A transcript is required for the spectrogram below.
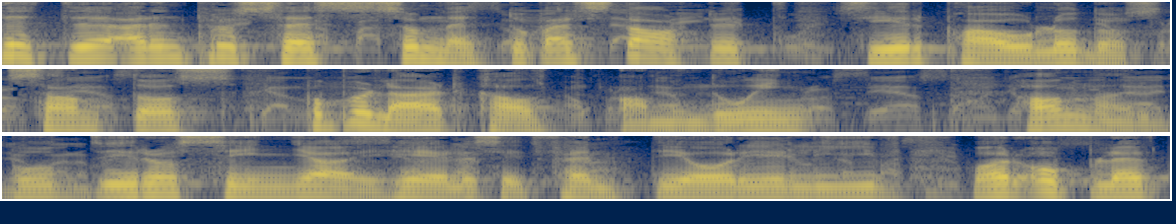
Dette er en prosess som nettopp er startet, sier Paulo dos Santos, populært kalt Amendoin. Han har bodd i Rosinja i hele sitt 50-årige liv og har opplevd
